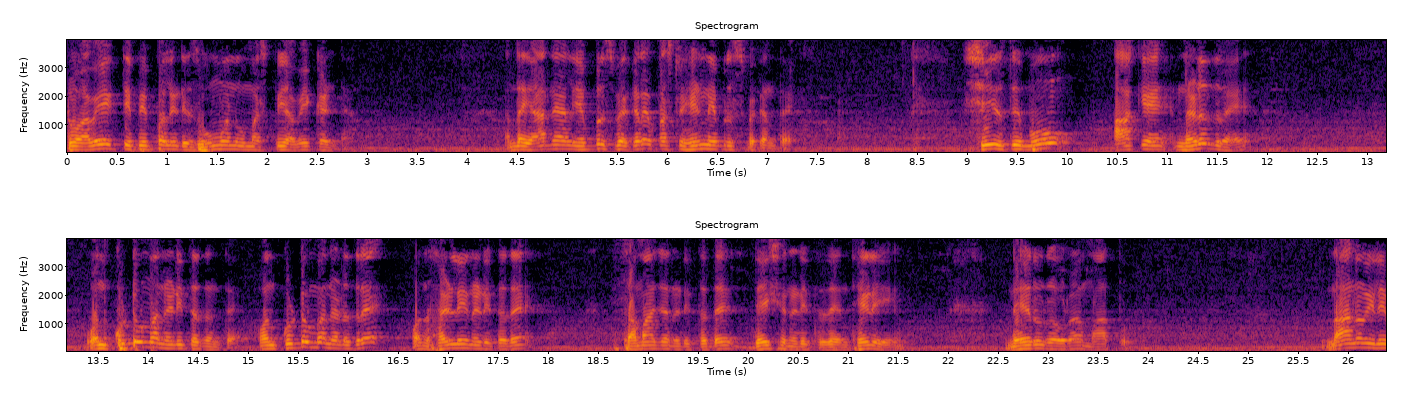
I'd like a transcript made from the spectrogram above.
To awake the people it is woman who must be awakened ಅಂದ್ರೆ ಯಾರನ್ನೇ ಅಲ್ಲಿ ಎಬ್ಬರಿಸ್ಬೇಕಾದ್ರೆ ಫಸ್ಟ್ ಹೆಣ್ಣು ಎಬ್ಬರಿಸ್ಬೇಕಂತೆ ಶಿ ಇಸ್ ದಿ ಮೂ ಆಕೆ ನಡೆದ್ರೆ ಒಂದು ಕುಟುಂಬ ನಡೀತದಂತೆ. ಒಂದು ಕುಟುಂಬ ನಡೆದ್ರೆ ಒಂದು ಹಳ್ಳಿ ನಡೀತದೆ. ಸಮಾಜ ನಡೀತದೆ, ದೇಶ ನಡೀತದೆ ಅಂತ ಹೇಳಿ ನೆಹರೂರವರ ಮಾತು. ನಾನು ಇಲ್ಲಿ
